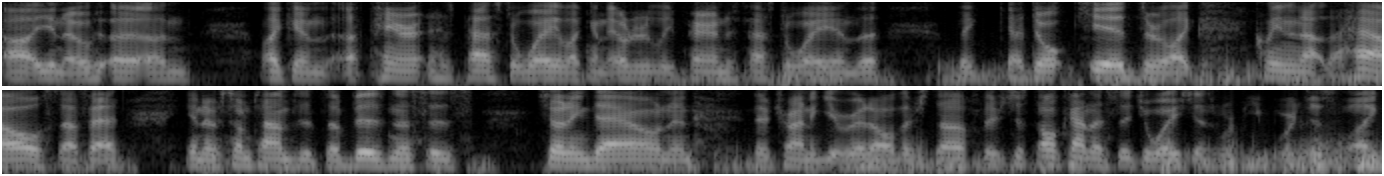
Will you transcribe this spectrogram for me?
uh, you know uh, like an, a parent has passed away, like an elderly parent has passed away, and the, the adult kids are like cleaning out the house. I've had, you know, sometimes it's a business is shutting down and they're trying to get rid of all their stuff. There's just all kind of situations where people are just like,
